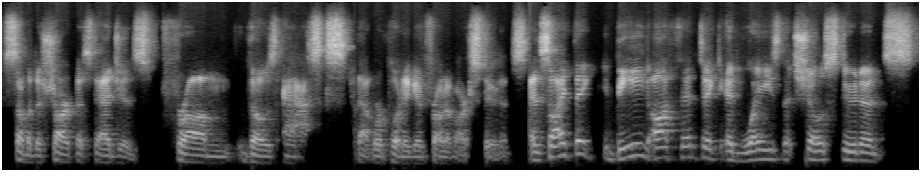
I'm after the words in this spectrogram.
some of the sharpest edges from those asks that we're putting in front of our students. And so I think being authentic in ways that show students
